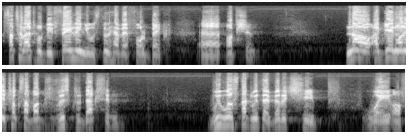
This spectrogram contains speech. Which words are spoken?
satellite will be failing, you still have a fallback uh, option. Now, again, when it talks about risk reduction, we will start with a very cheap way of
